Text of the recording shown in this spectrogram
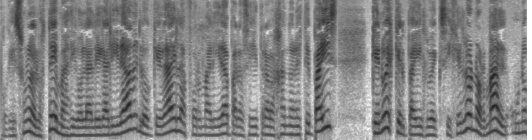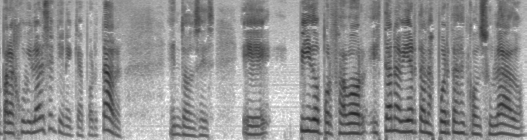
porque es uno de los temas, digo, la legalidad lo que da es la formalidad para seguir trabajando en este país, que no es que el país lo exige, es lo normal, uno para jubilarse tiene que aportar. Entonces, eh, pido por favor, están abiertas las puertas del consulado,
